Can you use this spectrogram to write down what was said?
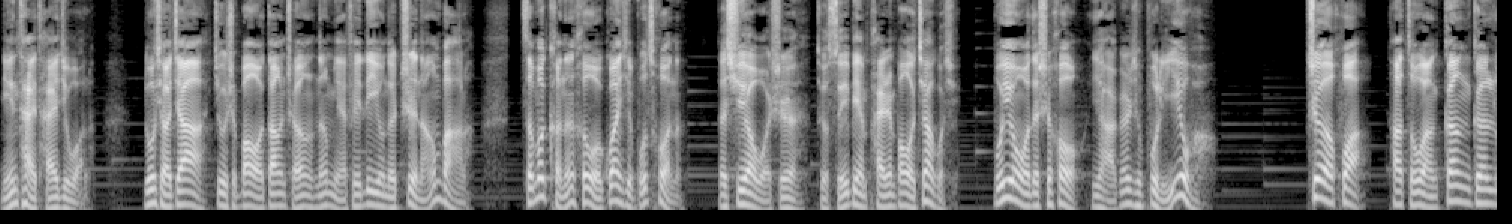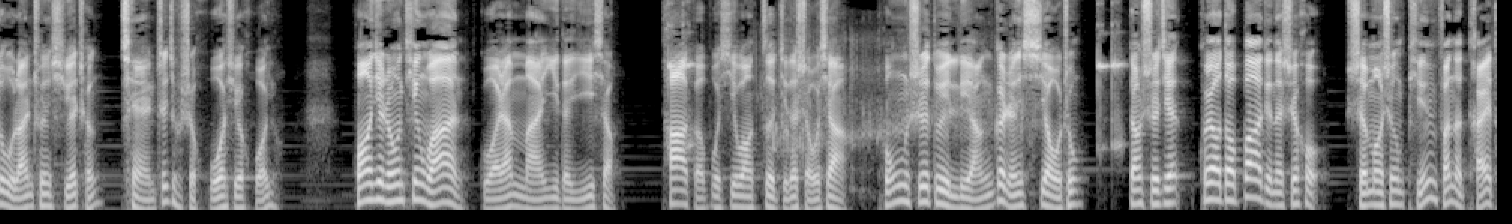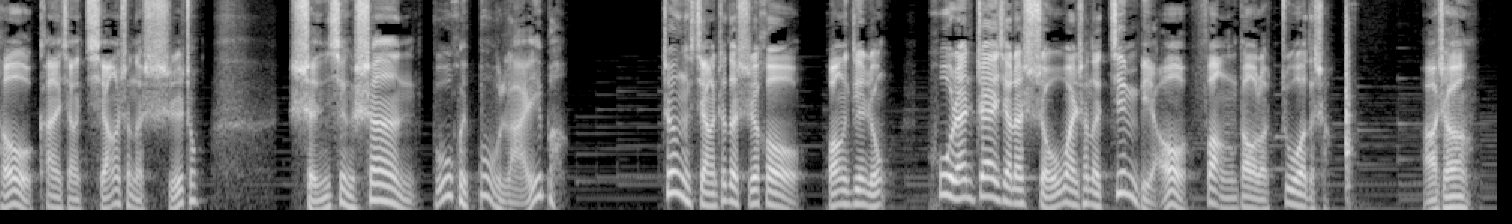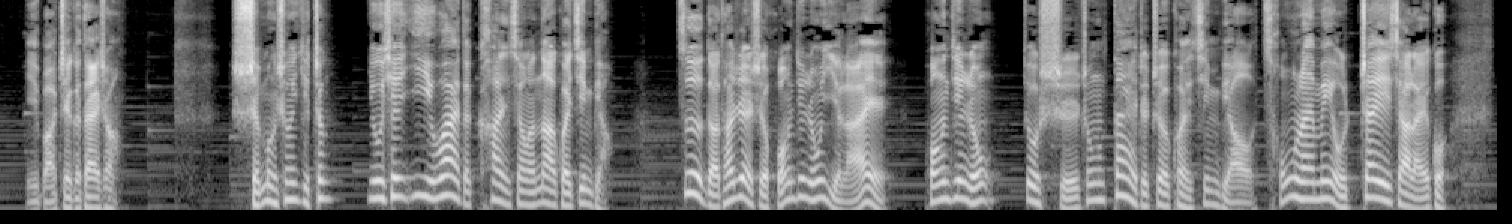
您太抬举我了。卢小佳就是把我当成能免费利用的智囊罢了，怎么可能和我关系不错呢？他需要我时就随便派人把我叫过去，不用我的时候压根就不理我。这话他昨晚刚跟陆兰春学成，简直就是活学活用。黄金荣听完，果然满意的一笑。他可不希望自己的手下同时对两个人效忠。当时间快要到八点的时候，沈梦生频繁的抬头看向墙上的时钟。沈杏山不会不来吧？正想着的时候，黄金荣忽然摘下了手腕上的金表，放到了桌子上。阿生，你把这个戴上。沈梦生一怔。有些意外的看向了那块金表。自打他认识黄金荣以来，黄金荣就始终带着这块金表，从来没有摘下来过。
